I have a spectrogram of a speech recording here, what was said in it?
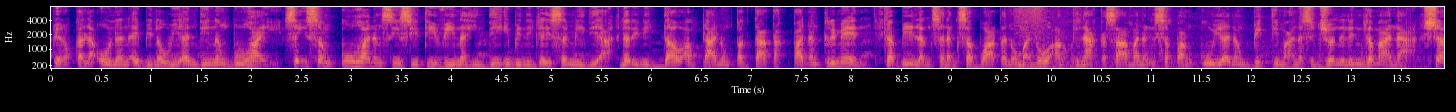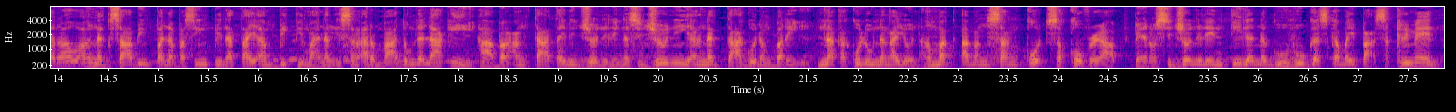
pero kalaunan ay binawian din ng buhay. Sa isang kuha ng CCTV na hindi ibinigay sa media, narinig daw ang planong pagtatakpan ang krimen. Kabilang sa nagsabwatan umano ang kinakasama ng isa pang kuya ng biktima na si Jonelyn Gamana. Siya raw ang nagsabing palabasing pinatay ang biktima ng isang armadong lalaki habang ang tatay ni Jonelyn na si Johnny ang nagtago ng baril. Nakakulong na ngayon ang mag-amang sangkot sa cover-up pero si Jonelyn tila naguhugas kamay pa sa krimen.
